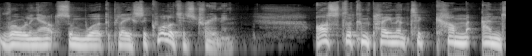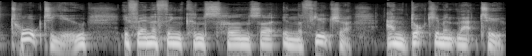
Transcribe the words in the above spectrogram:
rolling out some workplace equalities training. Ask the complainant to come and talk to you if anything concerns her in the future, and document that too.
